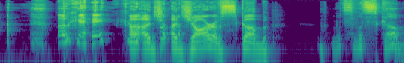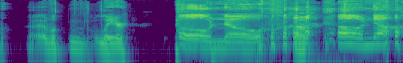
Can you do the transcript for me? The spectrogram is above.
Okay. uh, a, a jar of scub. What's what's scub? Uh, well, later, Oh no. oh no.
